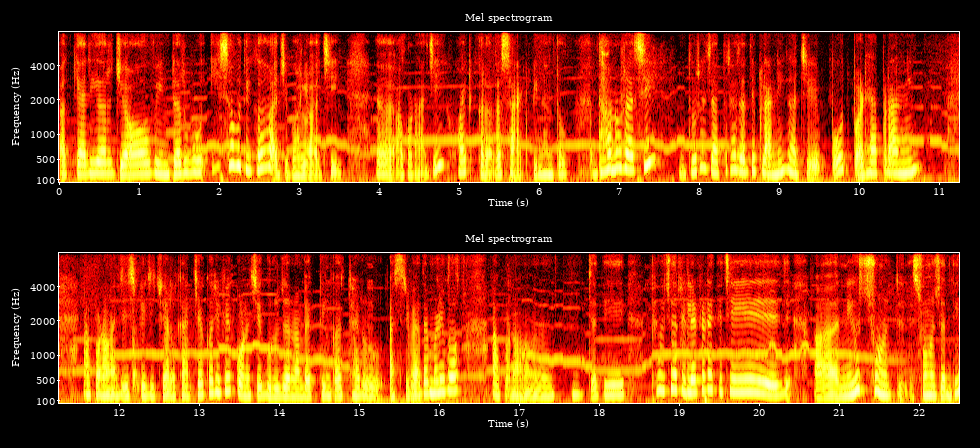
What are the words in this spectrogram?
क्यारिययर जब इंटरव्यू ये सब दिग आज भल अच्छी आपड़ आज ह्वैट कलर सार्ट पिंधतु धनुराशि दूर जात प्लानिंग अच्छे बहुत बढ़िया प्लानिंग ଆପଣ ଆଜି ସ୍ପିରିଚୁଆଲ୍ କାର୍ଯ୍ୟ କରିବେ କୌଣସି ଗୁରୁଜନ ବ୍ୟକ୍ତିଙ୍କ ଠାରୁ ଆଶୀର୍ବାଦ ମିଳିବ ଆପଣ ଯଦି ଫ୍ୟୁଚର୍ ରିଲେଟେଡ଼୍ କିଛି ନ୍ୟୁଜ୍ ଶୁଣୁଛନ୍ତି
